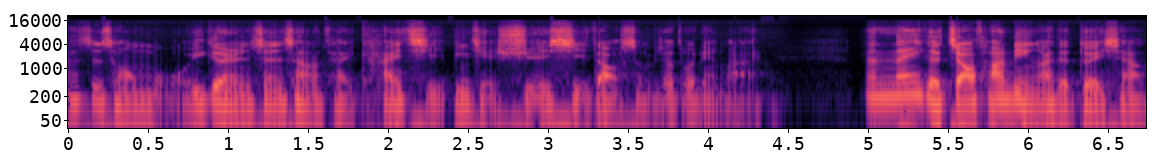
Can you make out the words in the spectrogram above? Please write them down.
他是从某一个人身上才开启并且学习到什么叫做恋爱。那那个教他恋爱的对象，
